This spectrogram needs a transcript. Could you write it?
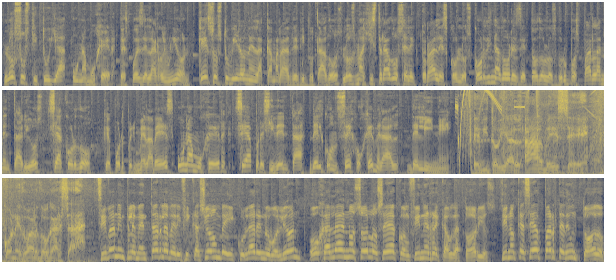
lo sustituya una mujer. Después de la reunión que sostuvieron en la Cámara de Diputados, los magistrados electorales con los coordinadores de todos los grupos parlamentarios, se acordó que por primera vez una mujer sea presidenta del Consejo General del INE. Editorial ABC con Eduardo Garza. Si van a implementar la verificación vehicular en Nuevo León, ojalá no solo sea con fines recaudatorios, sino que sea parte de un todo,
